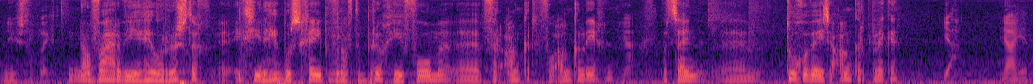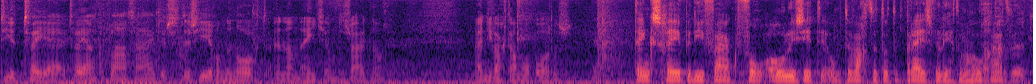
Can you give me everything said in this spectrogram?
nu is verplicht. Nou varen we hier heel rustig. Eh, Ik zie een heleboel schepen vanaf de brug hier voor me eh, verankerd, voor anker liggen. Ja. Dat zijn eh, toegewezen ankerplekken. Ja, je hebt hier twee, twee ankerplaatsen uit, dus, dus hier om de noord en dan eentje om de zuid nog. En die wachten allemaal op orders. tankschepen die vaak vol olie zitten om te wachten tot de prijs wellicht omhoog Dat, gaat. gebeurt,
